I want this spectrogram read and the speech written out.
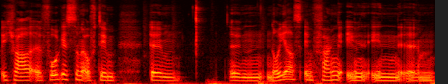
ich war vorgestern auf dem ähm, ähm, Neujahrsempfang in, in, ähm,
